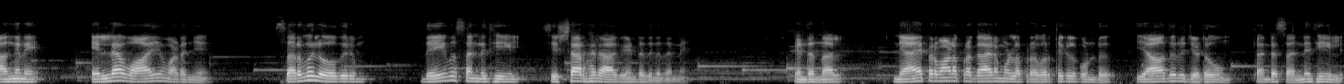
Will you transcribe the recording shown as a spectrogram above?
അങ്ങനെ എല്ലാ വായും അടഞ്ഞ് സർവലോകരും ദൈവസന്നിധിയിൽ ശിക്ഷാർഹരാകേണ്ടതിന് തന്നെ. എന്തെന്നാൽ ന്യായപ്രമാണ പ്രകാരമുള്ള പ്രവൃത്തികൾ കൊണ്ട് യാതൊരു ജഡവും തന്റെ സന്നിധിയിൽ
